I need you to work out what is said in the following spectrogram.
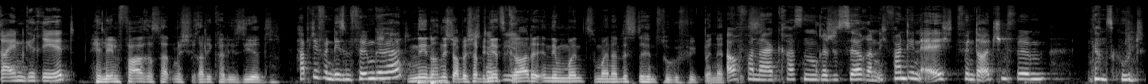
reingerät. Helene Fares hat mich radikalisiert. Habt ihr von diesem Film gehört? Nee, noch nicht, aber ich habe ihn jetzt gerade in dem Moment zu meiner Liste hinzugefügt bei Netflix. Auch von einer krassen Regisseurin. Ich fand ihn echt für einen deutschen Film ganz gut.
